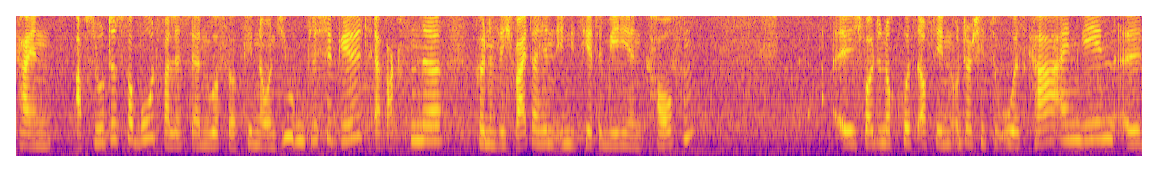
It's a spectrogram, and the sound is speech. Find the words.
kein absolutes Verbot, weil es ja nur für Kinder und Jugendliche gilt. Erwachsene können sich weiterhin indizierte Medien kaufen. Ich wollte noch kurz auf den Unterschied zur USK eingehen. Äh,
